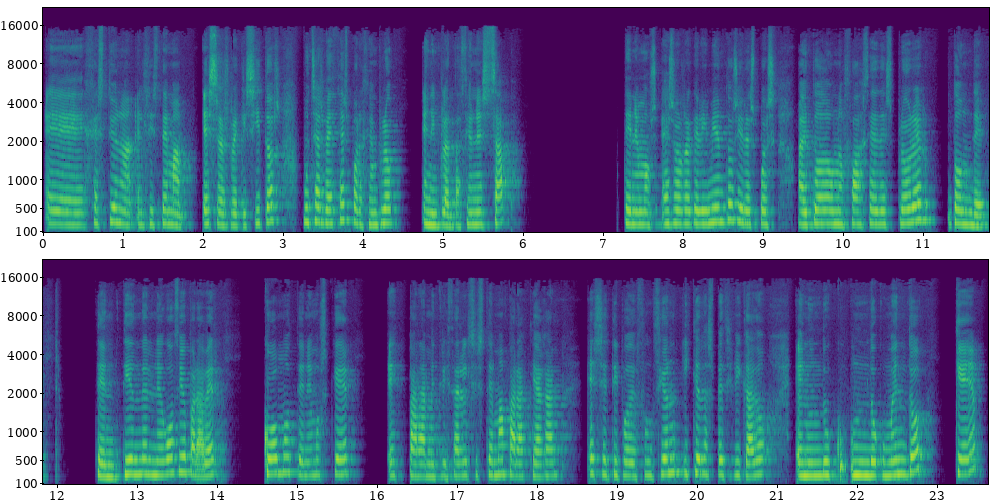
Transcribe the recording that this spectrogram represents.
eh, gestiona el sistema esos requisitos. Muchas veces, por ejemplo, en implantaciones SAP, tenemos esos requerimientos y después hay toda una fase de Explorer donde se entiende el negocio para ver cómo tenemos que eh, parametrizar el sistema para que hagan ese tipo de función y queda especificado en un, un documento que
